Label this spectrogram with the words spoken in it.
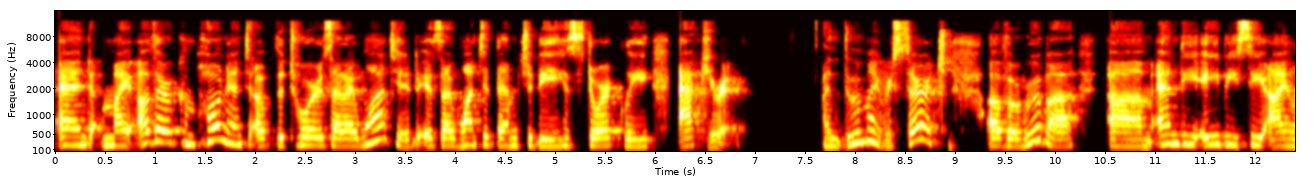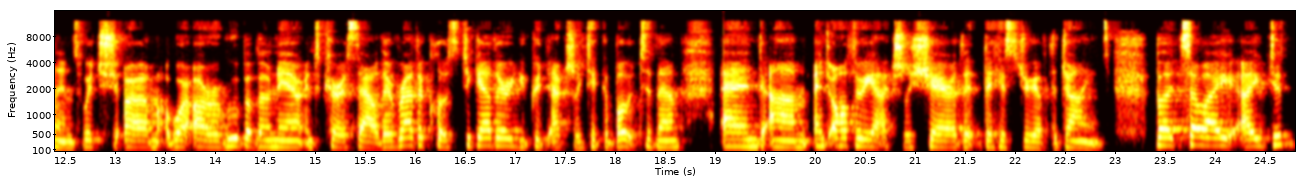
And my other component of the tours that I wanted is I wanted them to be historically accurate. And through my research of Aruba um, and the ABC Islands, which um, were are Aruba, Bonaire, and Curacao, they're rather close together. You could actually take a boat to them, and um, and all three actually share the, the history of the giants. But so I I did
